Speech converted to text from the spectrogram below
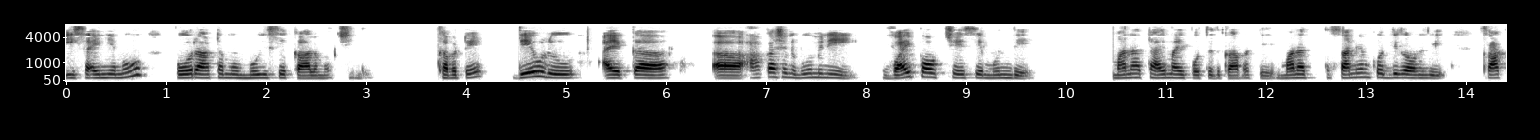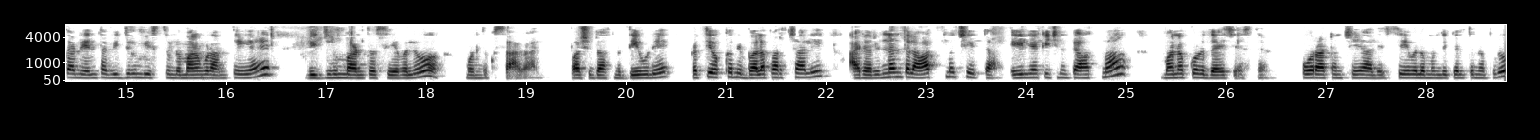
ఈ సైన్యము పోరాటము ముగిసే కాలం వచ్చింది. కాబట్టి దేవుడు ఆ యొక్క ఆకాశం భూమిని వైప్ అవుట్ చేసే ముందే మన టైం అయిపోతుంది కాబట్టి మన సమయం కొద్దిగా ఉంది. సాతాన్ని ఎంత విజృంభిస్తుండో మనం కూడా అంతే విజృంభణతో సేవలో ముందుకు సాగాలి. పరిశుధాత్మ దేవుడే ప్రతి ఒక్కరిని బలపరచాలి. ఆయన రెండంతల ఆత్మ చేత ఏలియాకి ఇచ్చినట్టు ఆత్మ మనకు కూడా దయచేస్తాడు పోరాటం చేయాలి. సేవల ముందుకెళ్తున్నప్పుడు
